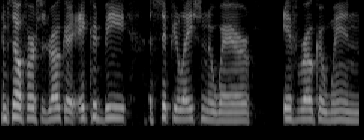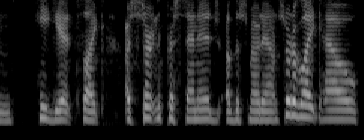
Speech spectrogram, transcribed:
himself versus Rocha, it could be a stipulation to where if Rocha wins, he gets like a certain percentage of the Schmodown, sort of like how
